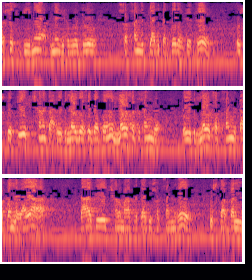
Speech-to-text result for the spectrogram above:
वशिष्ठ जी ने अपने जो वो जो सत्संग इत्यादि करते रहते थे, उसको एक क्षण का, एक लव जैसे कहते हैं, लव सत्संग तो एक लव सत्संग का बल लगाया कहा कि क्षण मात्र का जो सत्संग है उसका बल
